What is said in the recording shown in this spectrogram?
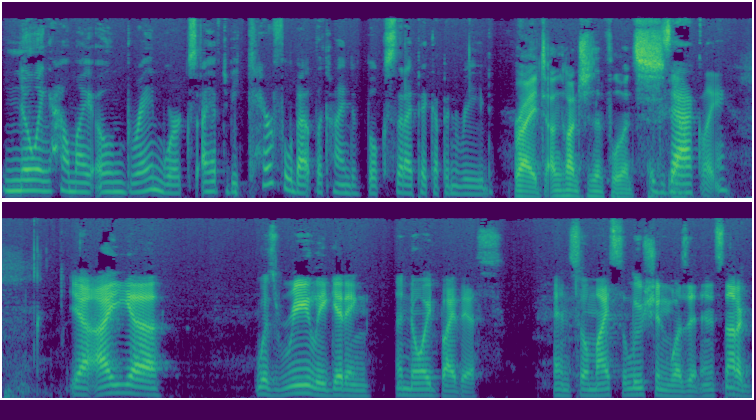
knowing how my own brain works I have to be careful about the kind of books that I pick up and read Right. Unconscious influence. Exactly Yeah, I uh, was really getting annoyed by this, and so my solution was it, and it's not a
